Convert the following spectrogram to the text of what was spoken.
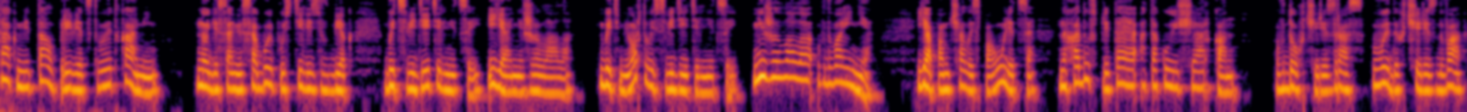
Так металл приветствует камень. Ноги сами собой пустились в бег. Быть свидетельницей я не желала. Быть мертвой свидетельницей не желала вдвойне. Я помчалась по улице, на ходу сплетая атакующий аркан. Вдох через раз, выдох через два.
